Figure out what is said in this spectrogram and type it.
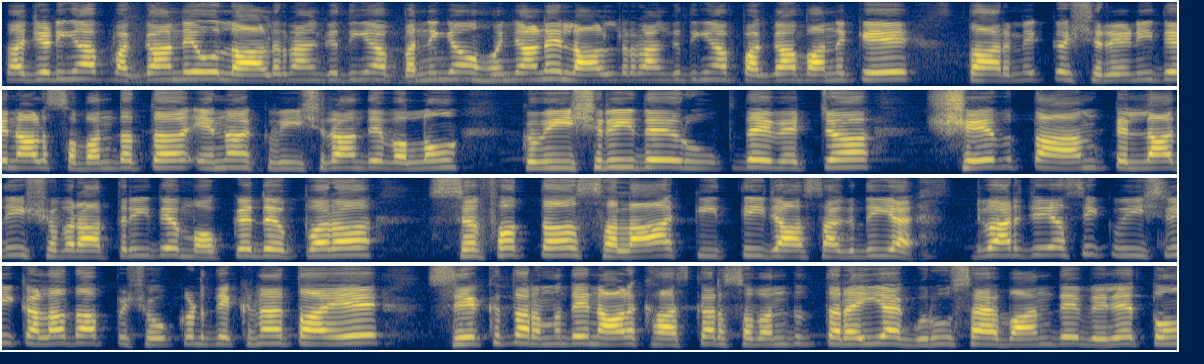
ਤਾਂ ਜਿਹੜੀਆਂ ਪੱਗਾਂ ਨੇ ਉਹ ਲਾਲ ਰੰਗ ਦੀਆਂ ਬੰਨੀਆਂ ਹੋਈਆਂ ਨੇ, ਲਾਲ ਰੰਗ ਦੀਆਂ ਪੱਗਾਂ ਬੰਨ ਕੇ ਧਾਰਮਿਕ ਸ਼੍ਰੇਣੀ ਦੇ ਨਾਲ ਸੰਬੰਧਿਤ ਇਹਨਾਂ ਕਵੀਸ਼ਰਾਂ ਦੇ ਵੱਲੋਂ ਕਵੀਸ਼ਰੀ ਦੇ ਰੂਪ ਦੇ ਵਿੱਚ ਸ਼ਿਵ ਧਾਮ ਟਿੱਲਾ ਦੀ ਸ਼ਿਵਰਾਤਰੀ ਦੇ ਮੌਕੇ ਦੇ ਉੱਪਰ ਸਿਫਤ ਸਲਾਹ ਕੀਤੀ ਜਾ ਸਕਦੀ ਹੈ। ਪਰ ਜੇ ਅਸੀਂ ਕਵੀਸ਼ਰੀ ਕਲਾ ਦਾ ਪਿਛੋਕੜ ਦੇਖਣਾ ਤਾਂ ਇਹ ਸਿੱਖ ਧਰਮ ਦੇ ਨਾਲ ਖਾਸ ਕਰ ਸੰਬੰਧਿਤ ਰਹੀ ਹੈ। ਗੁਰੂ ਸਾਹਿਬਾਨ ਦੇ ਵੇਲੇ ਤੋਂ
